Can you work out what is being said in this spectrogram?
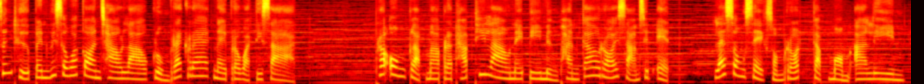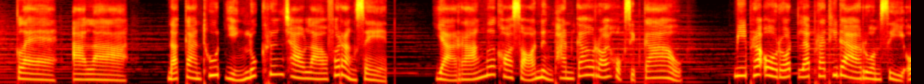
ซึ่งถือเป็นวิศวกรชาวลาวกลุ่มแรก ๆ ในประวัติศาสตร์ พระองค์กลับมาประทับที่ลาวในปี 1931 และทรงเสกสมรสกับหม่อมอาลีน แกล อาลา นักการทูตหญิงลูกครึ่งชาวลาวฝรั่งเศส อย่าร้างเมื่อคศ 1969 มีพระโอรสและพระธิดารวมสี่อ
